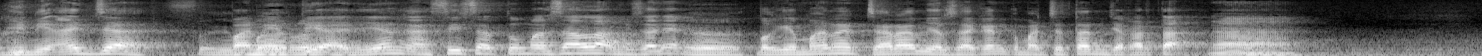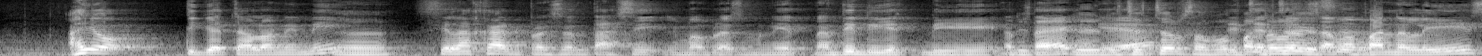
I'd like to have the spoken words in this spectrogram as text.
Gini aja Sayembara. panitianya ngasih satu masalah misalnya Eh. bagaimana cara menyelesaikan kemacetan Jakarta? Nah ayo tiga calon ini Eh. silakan presentasi 15 menit. Nanti di di attack di- ya. dicecer sama Dicecer panelis, sama ya. panelis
